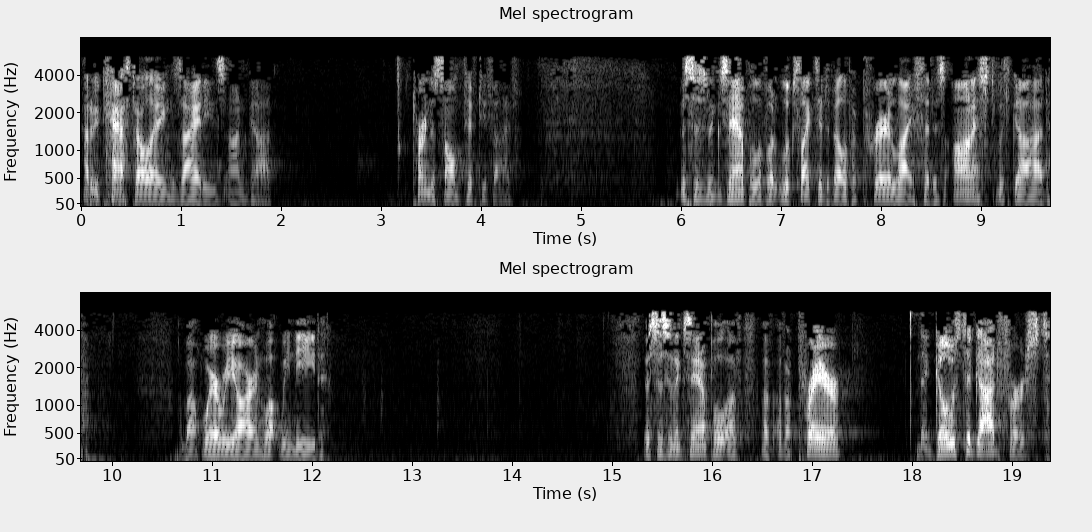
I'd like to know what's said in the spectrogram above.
how do we cast all our anxieties on God? Turn to Psalm 55. This is an example of what it looks like to develop a prayer life that is honest with God about where we are and what we need. This is an example of, of, of a prayer that goes to God first.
